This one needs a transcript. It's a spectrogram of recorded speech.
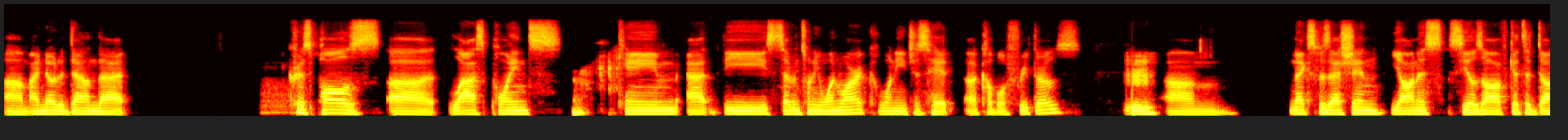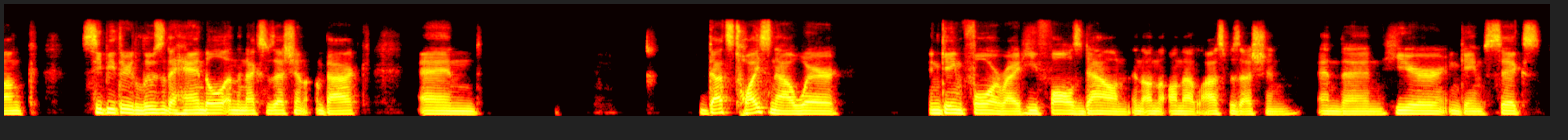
Um, I noted down that Chris Paul's uh, last points came at the 721 mark when he just hit a couple of free throws. Mhm. Um, next possession, Giannis seals off, gets a dunk. CP3 loses the handle in the next possession back. And that's twice now where in game four, right, he falls down and on, on that last possession. And then here in game six,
